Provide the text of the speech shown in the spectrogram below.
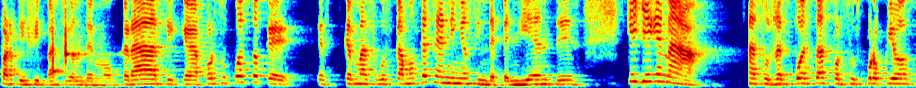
participación democrática. Por supuesto que, es, que más buscamos que sean niños independientes, que lleguen a, a sus respuestas por sus propios,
